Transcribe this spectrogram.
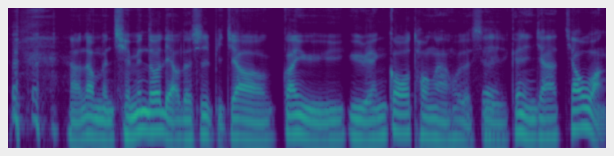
好，那我们前面都聊的是比较关于与人沟通啊，或者是跟人家交往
